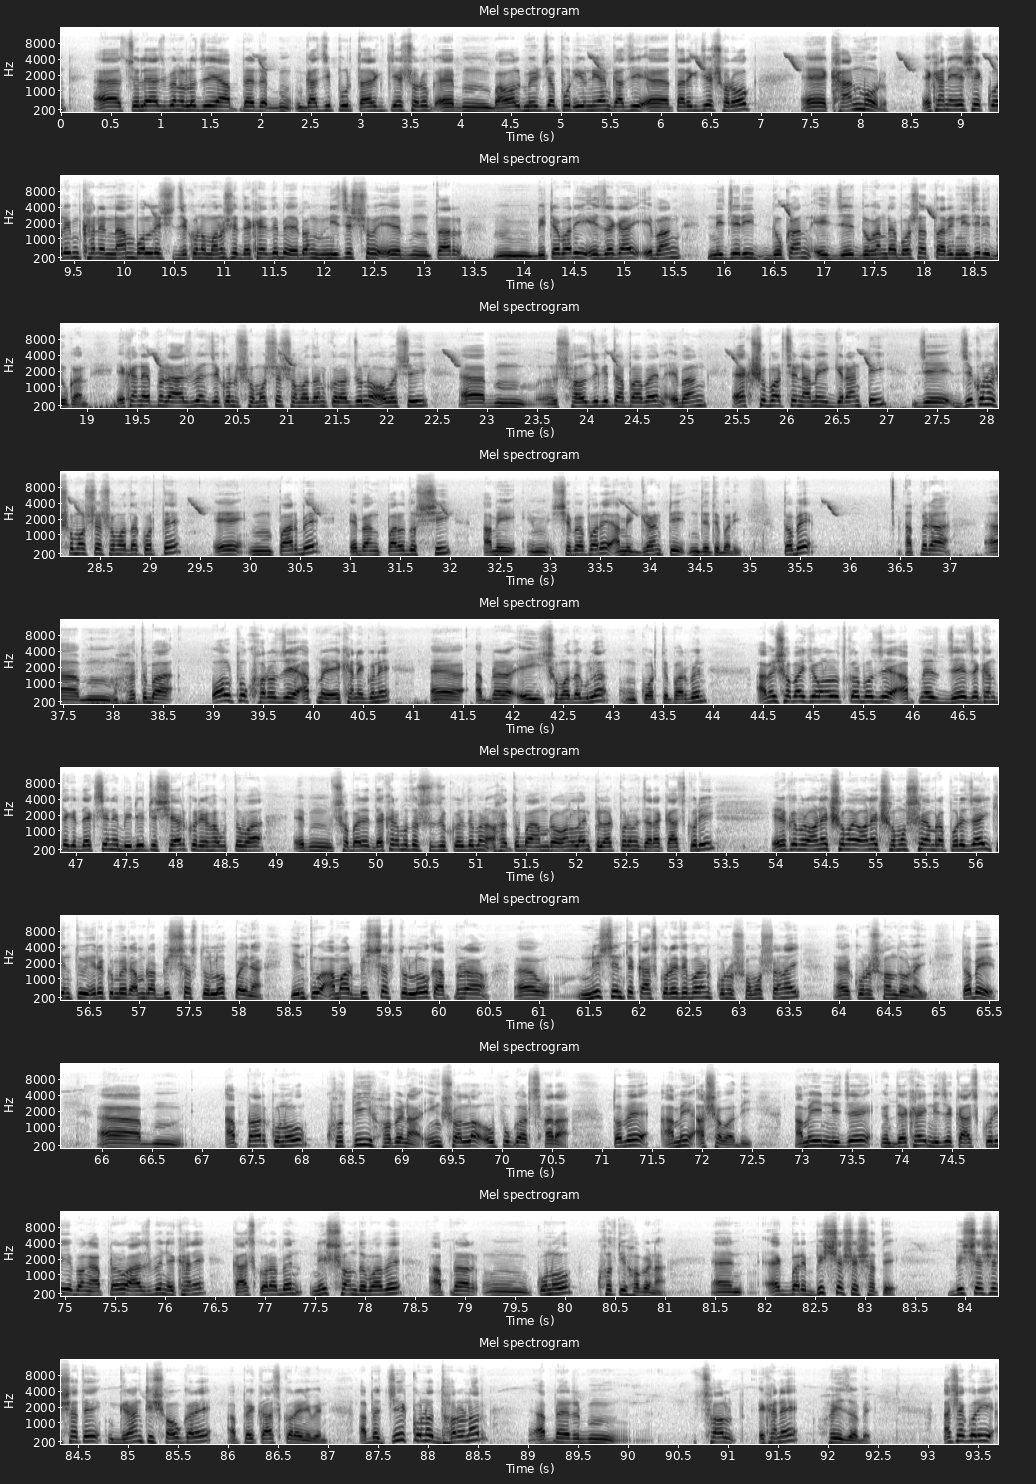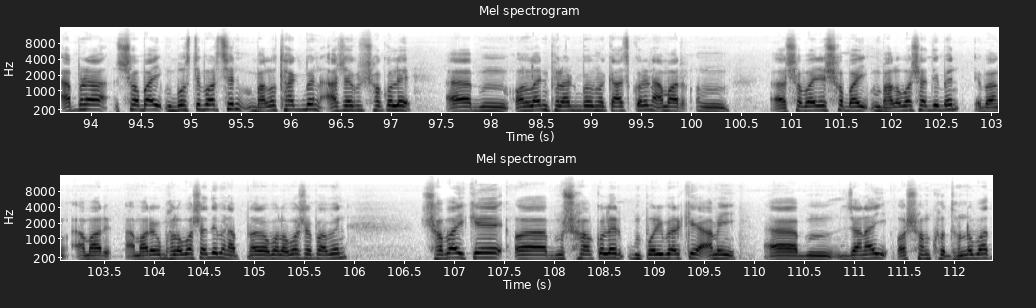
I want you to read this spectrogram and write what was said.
চলে আসবেন হলো যে আপনার গাজীপুর তারেক জিয়া সড়ক বাওয়াল মির্জাপুর ইউনিয়ন গাজী আহ, তারেক জিয়া সড়ক। এ, খানমোড় এখানে এসে করিম খানের নাম বললে যে কোনো মানুষই দেখাই দেবে এবং নিজস্ব তার উম, ভিটাবাড়ি এ জায়গায় এবং নিজেরই দোকান এই যে দোকানটা বসা তারই নিজেরই দোকান। এখানে আপনারা আসবেন যে কোনো সমস্যার সমাধান করার জন্য অবশ্যই সহযোগিতা পাবেন এবং একশো পার্সেন্ট আমি গ্যারান্টি যে যে কোনো সমস্যার সমাধান করতে পারবে এবং পারদর্শী আমি সে ব্যাপারে আমি গ্যারান্টি দিতে পারি। তবে আপনারা হয়তোবা অল্প খরচে আপনারা এখানে গুনে আপনারা এই সমাধানগুলো উম, করতে পারবেন। আমি সবাইকে অনুরোধ করব যে আপনি যে যেখান থেকে দেখছেন এই ভিডিওটি শেয়ার করে হয়তোবা উম, সবাই দেখার মতো সুযোগ করে দেবেন। হয়তোবা আমরা অনলাইন প্ল্যাটফর্মে যারা কাজ করি এরকমের অনেক সময় অনেক সমস্যায় আমরা পড়ে যাই কিন্তু এরকমের আমরা বিশ্বস্ত লোক পাই না। কিন্তু আমার বিশ্বস্ত লোক আপনারা নিশ্চিন্তে কাজ করাইতে পারেন কোনো সমস্যা নাই কোনো সন্দেহ নাই। তবে আপনার কোনো ক্ষতি হবে না ইনশাল্লাহ উপকার ছাড়া। তবে আমি আশাবাদী। আমি নিজে দেখাই, নিজে কাজ করি এবং আপনারাও আসবেন এখানে, কাজ করাবেন। নিঃসন্দেহভাবে আপনার কোনো ক্ষতি হবে না। একবারে বিশ্বাসের সাথে বিশ্বাসের সাথে গ্যারান্টি সহকারে আপনি কাজ করে নেবেন। আপনার যে কোনো ধরনের আপনার সলভ এখানে হয়ে যাবে। আশা করি আপনারা সবাই বুঝতে পারছেন, ভালো থাকবেন। আশা করি সকলে অনলাইন প্ল্যাটফর্মে কাজ করেন। আমার সবাই সবাই ভালোবাসা দিবেন এবং আমার, আমারও ভালোবাসা দেবেন, আপনারাও ভালোবাসা পাবেন। সবাইকে সকলের পরিবারকে আমি জানাই অসংখ্য ধন্যবাদ।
